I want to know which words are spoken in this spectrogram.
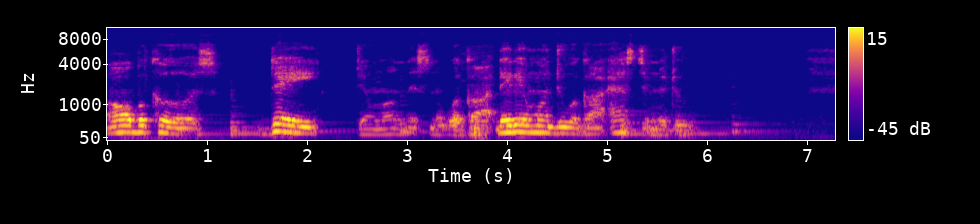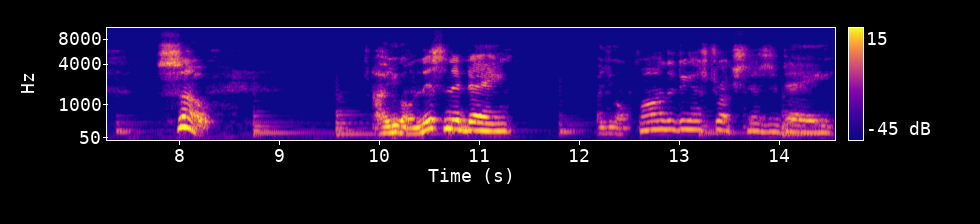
All because they didn't want to listen to what God, they didn't want to do what God asked them to do. So, are you going to listen today? Are you going to follow the instructions today?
